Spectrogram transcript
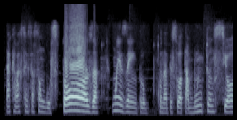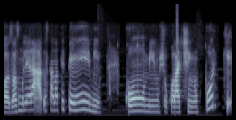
Daquela sensação gostosa. Um exemplo, quando a pessoa está muito ansiosa, as mulheradas estão tá na TPM, come um chocolatinho. Por quê?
